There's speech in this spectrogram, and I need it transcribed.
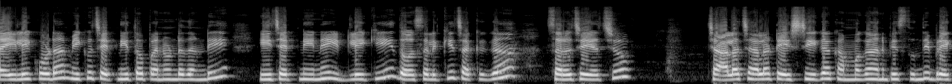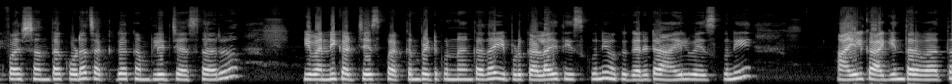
డైలీ కూడా మీకు చట్నీతో పని ఉండదండి. ఈ చట్నీనే ఇడ్లీకి దోశలకి చక్కగా సర్వ్ చేయొచ్చు. చాలా చాలా టేస్టీగా కమ్మగా అనిపిస్తుంది. బ్రేక్ఫాస్ట్ అంతా కూడా చక్కగా కంప్లీట్ చేస్తారు. ఇవన్నీ కట్ చేసి పక్కన పెట్టుకున్నాం కదా ఇప్పుడు కళాయి తీసుకుని ఒక గరిట ఆయిల్ వేసుకుని ఆయిల్ కాగిన తర్వాత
